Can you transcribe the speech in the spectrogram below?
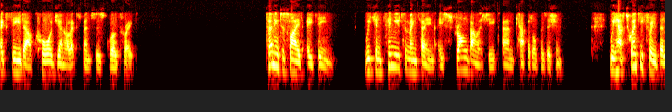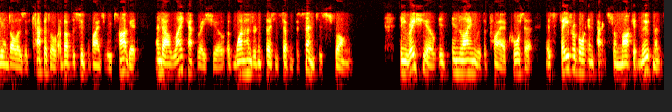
exceed our core general expenses growth rate. Turning to slide 18, we continue to maintain a strong balance sheet and capital position. We have $23 billion of capital above the supervisory target, and our LICAT ratio of 137% is strong. The ratio is in line with the prior quarter as favorable impacts from market movements,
